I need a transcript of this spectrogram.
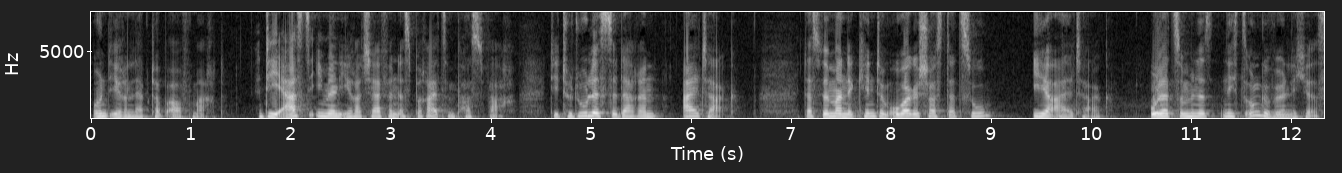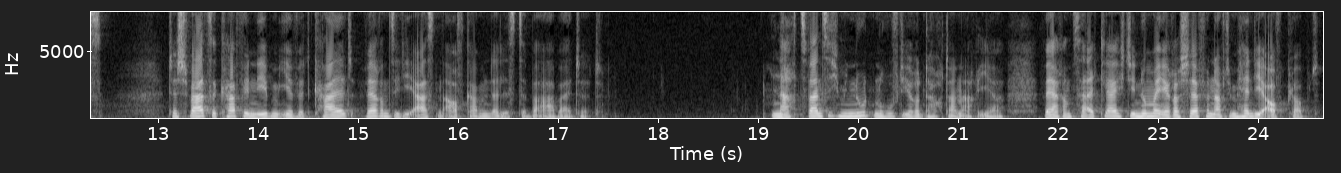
und ihren Laptop aufmacht. Die erste E-Mail ihrer Chefin ist bereits im Postfach. Die To-Do-Liste darin Alltag. Das wimmernde Kind im Obergeschoss dazu ihr Alltag. Oder zumindest nichts Ungewöhnliches. Der schwarze Kaffee neben ihr wird kalt, während sie die ersten Aufgaben der Liste bearbeitet. Nach 20 Minuten ruft ihre Tochter nach ihr, während zeitgleich die Nummer ihrer Chefin auf dem Handy aufploppt.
